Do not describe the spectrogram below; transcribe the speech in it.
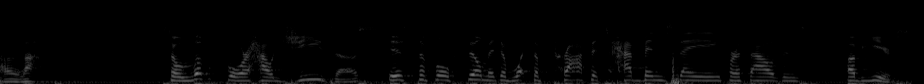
a lot. So look for how Jesus is the fulfillment of what the prophets have been saying for thousands of years.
